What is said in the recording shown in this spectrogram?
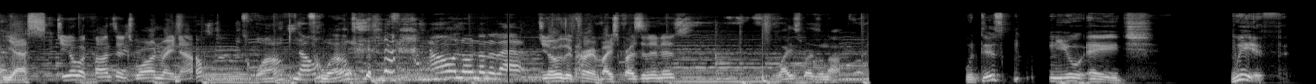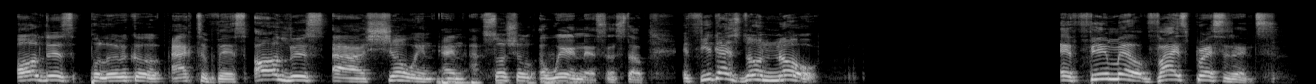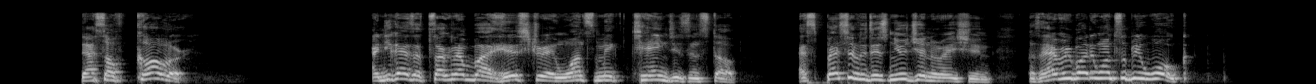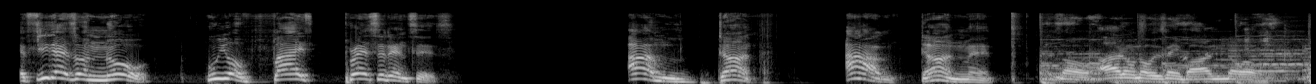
Yes. Do you know what continent we're on right now? 12? No. 12? I don't know none of that. Do you know who the current vice president is? vice president. with this new age, with all this political activists, all this uh, showing and social awareness and stuff, if you guys don't know a female vice president that's of color, and you guys are talking about history and wants to make changes and stuff, especially this new generation, because everybody wants to be woke. If you guys don't know who your vice president is, I'm done. I'm done, man. No, I don't know his name, but I know.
